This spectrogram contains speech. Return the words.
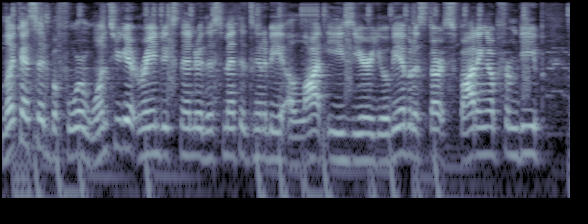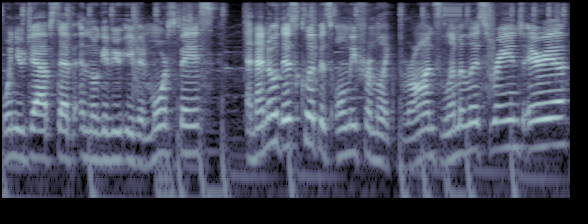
Like I said before, once you get range extender, this method's going to be a lot easier. You'll be able to start spotting up from deep when you jab step and they'll give you even more space. And I know this clip is only from like bronze limitless range area,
